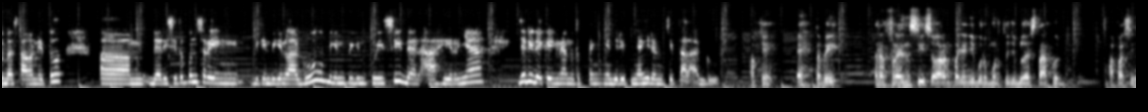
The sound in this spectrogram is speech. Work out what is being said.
13 tahun itu um, dari situ pun sering bikin-bikin lagu, bikin-bikin puisi dan akhirnya jadi deh keinginan untuk pengen jadi penyanyi dan mencipta lagu. Oke, okay. eh tapi referensi seorang penyanyi berumur 17 tahun apa sih?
